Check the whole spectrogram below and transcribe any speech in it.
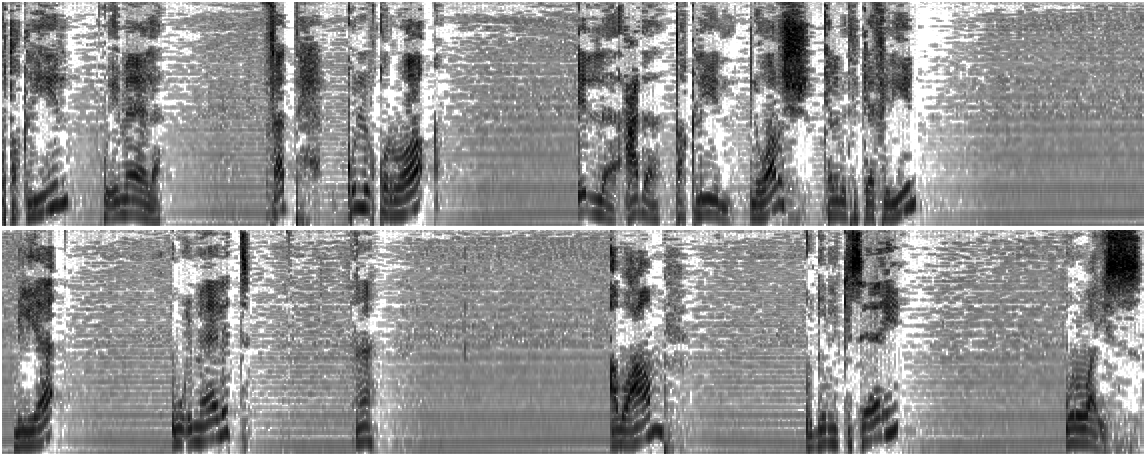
وتقليل وإمالة. فتح كل القراء إلا عدا تقليل الورش كلمة الكافرين. بالياء وإمالة ها أبو عمرو ودور الكسائي. ورويس.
